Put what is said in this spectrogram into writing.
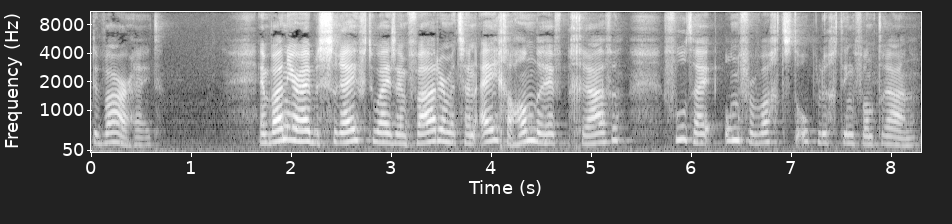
de waarheid. En wanneer hij beschrijft hoe hij zijn vader met zijn eigen handen heeft begraven, voelt hij onverwachts de opluchting van tranen.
